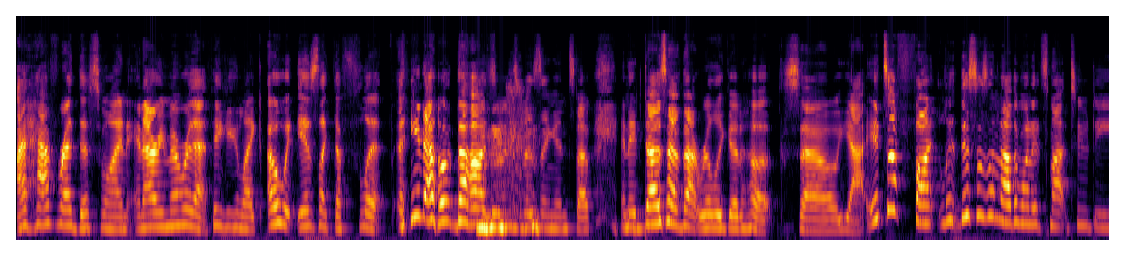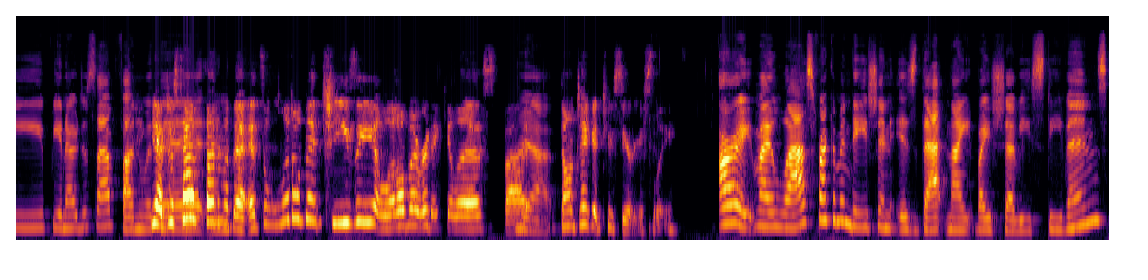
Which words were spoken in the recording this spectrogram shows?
I have read this one and I remember that thinking like, oh, it is like the flip, you know, the husband's mm-hmm. missing and stuff, and it does have that really good hook. So yeah, it's a fun. This is another one. It's not too deep, you know. Just have fun with yeah, it. Yeah, just have fun and, with it. It's a little bit cheesy, a little bit ridiculous, but yeah. don't take take it too seriously. All right, my last recommendation is That Night by Chevy Stevens.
